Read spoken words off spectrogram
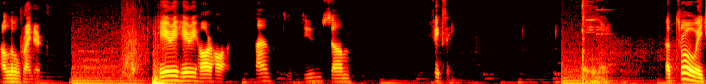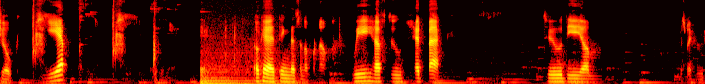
Our level grinder. Hairy, hairy, har, har. Time to do some fixing. A throwaway joke. Yep. Okay, I think that's enough for now. We have to head back to the um where's my food?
